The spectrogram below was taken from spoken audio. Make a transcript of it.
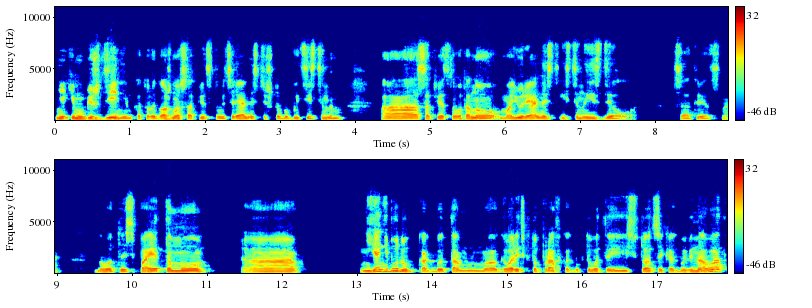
неким убеждением, которое должно соответствовать реальности, чтобы быть истинным, а, соответственно, вот оно мою реальность истинной и сделало, соответственно. Вот, то есть поэтому а, я не буду как бы там говорить, кто прав, как бы кто в этой ситуации как бы виноват.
